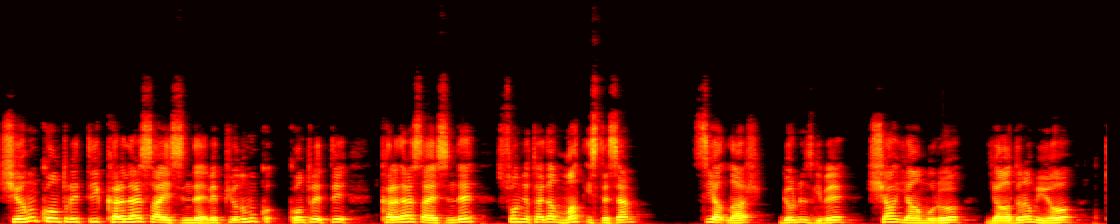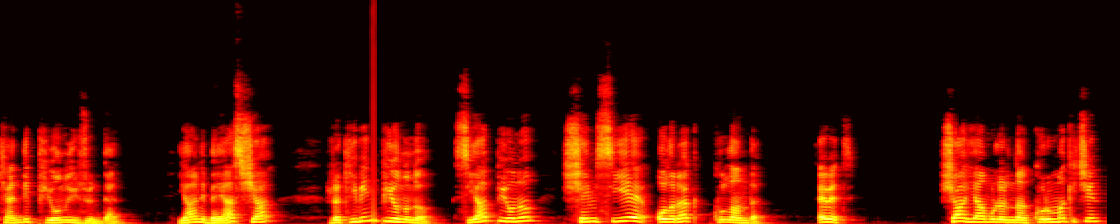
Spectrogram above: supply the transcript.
şahımın kontrol ettiği kareler sayesinde ve piyonumun kontrol ettiği kareler sayesinde son yataydan mat istesem siyahlar gördüğünüz gibi şah yağmuru yağdıramıyor kendi piyonu yüzünden. Yani beyaz şah rakibin piyonunu siyah piyonu şemsiye olarak kullandı. Evet, şah yağmurlarından korunmak için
